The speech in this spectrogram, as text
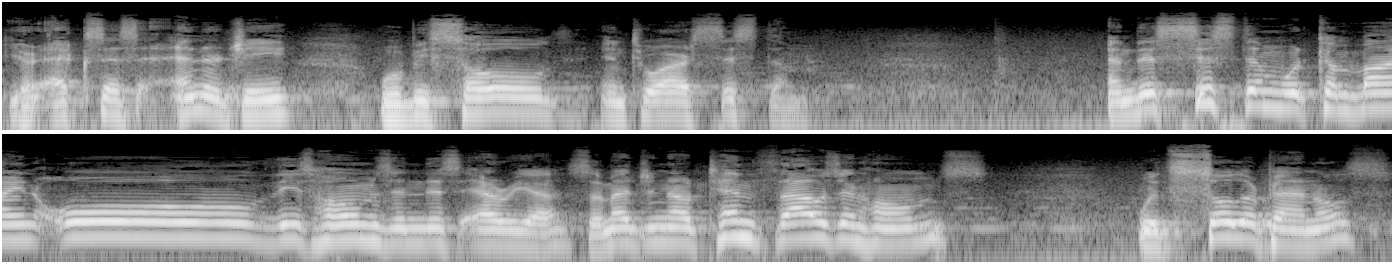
your excess energy will be sold into our system. And this system would combine all these homes in this area. So imagine now 10,000 homes with solar panels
